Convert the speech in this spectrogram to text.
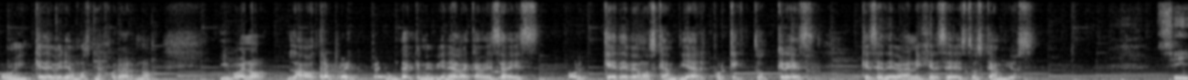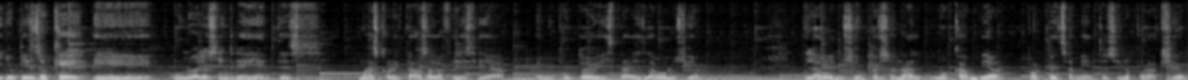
o en qué deberíamos mejorar, ¿no? Y bueno, la otra pregunta que me viene a la cabeza es, ¿por qué debemos cambiar? ¿Por qué tú crees que se deban ejercer estos cambios? Sí, yo pienso que eh, uno de los ingredientes más conectados a la felicidad, en mi punto de vista, es la evolución. La evolución personal no cambia por pensamiento, sino por acción.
